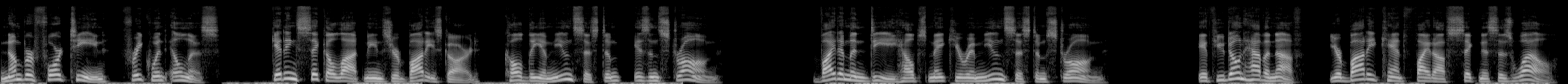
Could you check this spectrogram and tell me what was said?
Number 14 Frequent illness. Getting sick a lot means your body's guard, called the immune system, isn't strong. Vitamin D helps make your immune system strong. If you don't have enough, your body can't fight off sickness as well.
